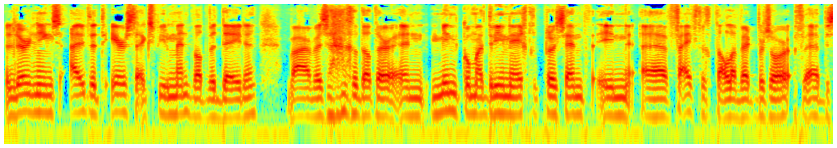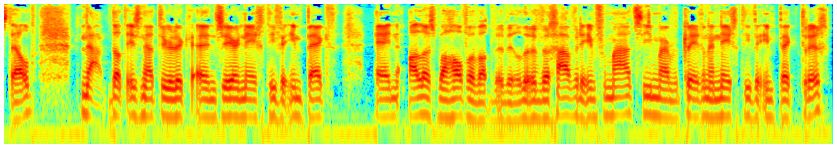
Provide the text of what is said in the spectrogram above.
learnings uit het eerste experiment wat we deden. Waar we zagen dat er een min 0,93% in uh, vijftigtallen werd uh, besteld. Nou, dat is natuurlijk een zeer negatieve impact. En alles behalve wat we wilden. We gaven de informatie, maar we kregen een negatieve impact terug.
